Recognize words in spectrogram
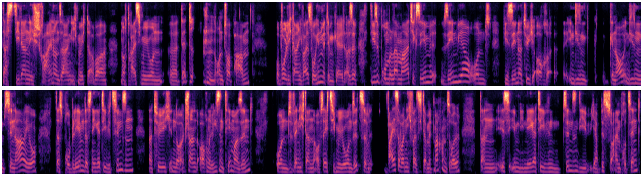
dass die dann nicht schreien und sagen, ich möchte aber noch 30 Millionen äh, Debt on top haben, obwohl ich gar nicht weiß, wohin mit dem Geld. Also diese Problematik sehen wir, sehen wir und wir sehen natürlich auch in diesem, genau in diesem Szenario das Problem, dass negative Zinsen natürlich in Deutschland auch ein Riesenthema sind. Und wenn ich dann auf 60 Millionen sitze, weiß aber nicht, was ich damit machen soll, dann ist eben die negativen Zinsen, die ja bis zu einem Prozent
